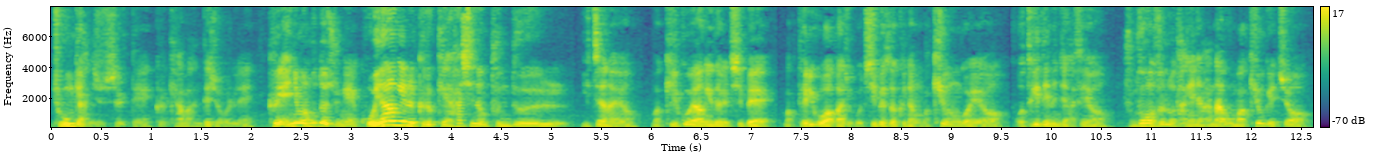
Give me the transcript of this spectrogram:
좋은 게 아니죠 절대. 그렇게 하면 안 되죠 원래. 그 애니멀 후더 중에 고양이를 그렇게 하시는 분들 있잖아요. 막 길고양이들 집에 막 데리고 와가지고 집에서 그냥 막 키우는 거예요. 어떻게 되는지 아세요? 중성화술도 당연히 안 하고 막 키우겠죠?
